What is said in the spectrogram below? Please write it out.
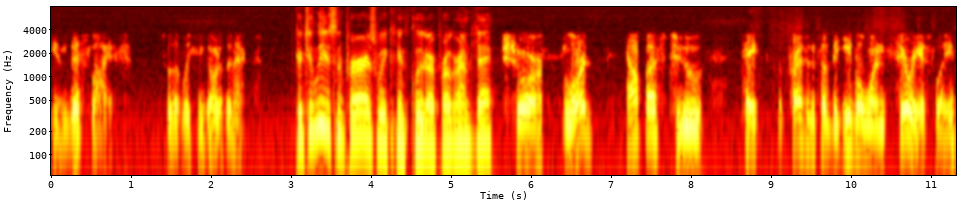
in this life so that we can go to the next. Could you lead us in prayer as we conclude our program today? Sure. Lord, help us to take the presence of the evil one seriously,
